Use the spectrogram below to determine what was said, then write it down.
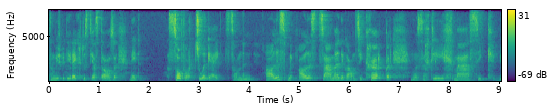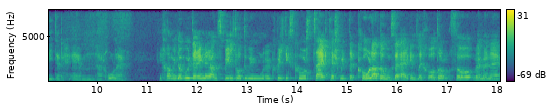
zum Beispiel die Rektusdiastase nicht sofort zugeht, sondern alles, alles zusammen, der ganze Körper muss sich gleichmäßig wieder ähm, erholen. Ich kann mich da gut erinnern an das Bild, das du im Rückbildungskurs gezeigt hast mit der Cola-Dose eigentlich, oder? So, wenn man eine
